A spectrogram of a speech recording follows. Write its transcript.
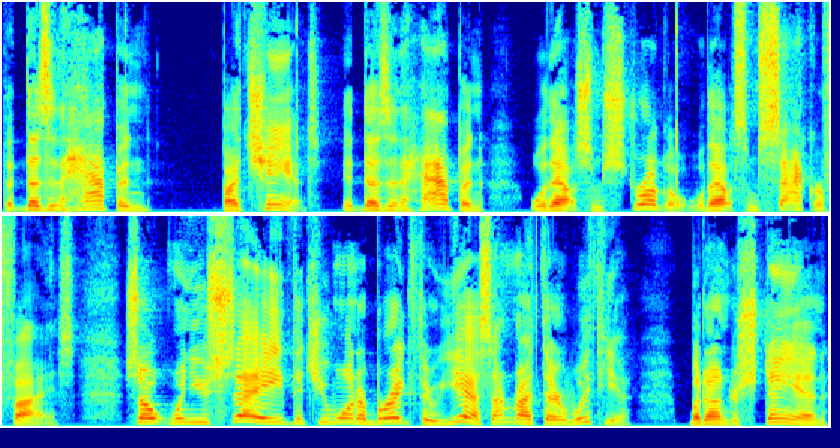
That doesn't happen by chance. It doesn't happen without some struggle, without some sacrifice. So when you say that you want a breakthrough, yes, I'm right there with you. But understand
